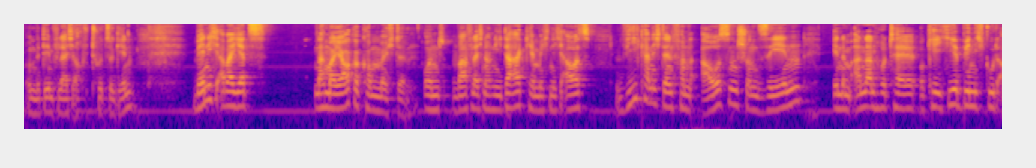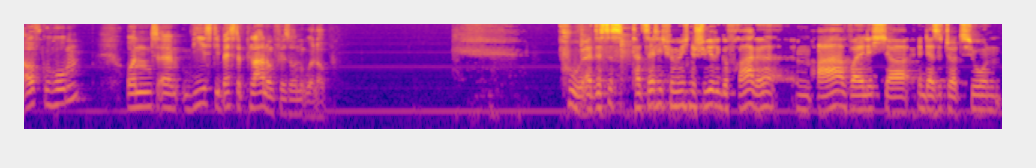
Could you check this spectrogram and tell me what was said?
und mit dem vielleicht auch auf Tour zu gehen. Wenn ich aber jetzt nach Mallorca kommen möchte und war vielleicht noch nie da, kenne mich nicht aus, wie kann ich denn von außen schon sehen, in einem anderen Hotel, okay, hier bin ich gut aufgehoben und äh, wie ist die beste Planung für so einen Urlaub? Puh, äh, das ist tatsächlich für mich eine schwierige Frage. Ähm, A, weil ich ja in der Situation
